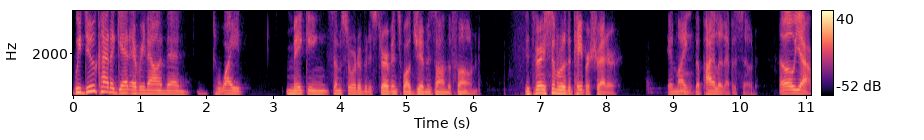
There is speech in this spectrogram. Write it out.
We do kind of get every now and then Dwight making some sort of a disturbance while Jim is on the phone. It's very similar to the paper shredder in like the pilot episode. Oh yeah,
